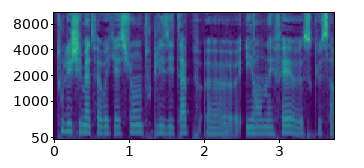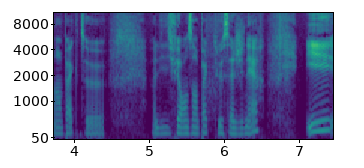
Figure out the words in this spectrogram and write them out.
tous les schémas de fabrication, toutes les étapes et en effet ce que ça impacte les différents impacts que ça génère. Et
